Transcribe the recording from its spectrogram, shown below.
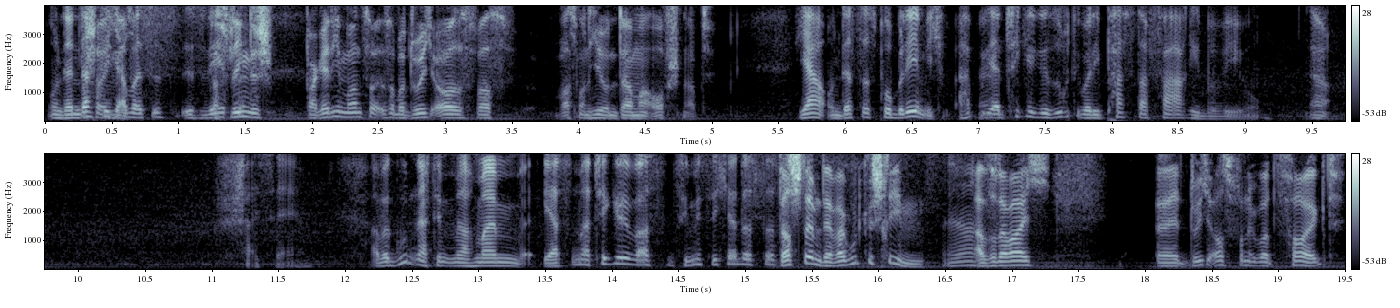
Und dann dachte ich aber, es ist, es Das fliegende Spaghetti-Monster ist aber durchaus was, was man hier und da mal aufschnappt. Ja, und das ist das Problem. Ich habe die Artikel gesucht über die Pastafari-Bewegung. Ja. Scheiße, ey. Aber gut, nach, dem, nach meinem ersten Artikel warst du ziemlich sicher, dass das. Das stimmt, der war gut geschrieben. Ja. Also da war ich äh, durchaus von überzeugt,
